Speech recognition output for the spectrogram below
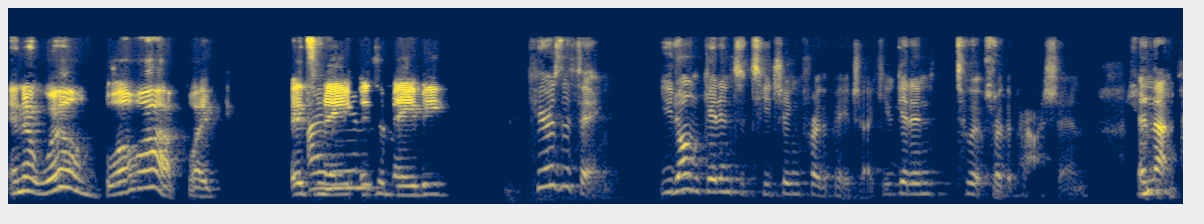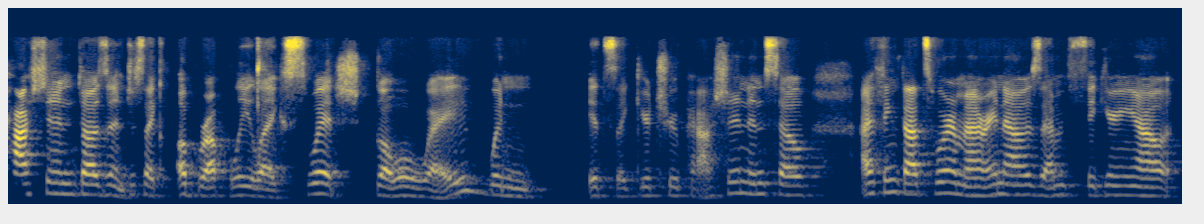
and it will blow up? Like it's I may mean- it's a maybe. Here's the thing. You don't get into teaching for the paycheck. You get into it Sure. for the passion. And that passion doesn't just like abruptly like switch go away when it's like your true passion. And so I think that's where I'm at right now is I'm figuring out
